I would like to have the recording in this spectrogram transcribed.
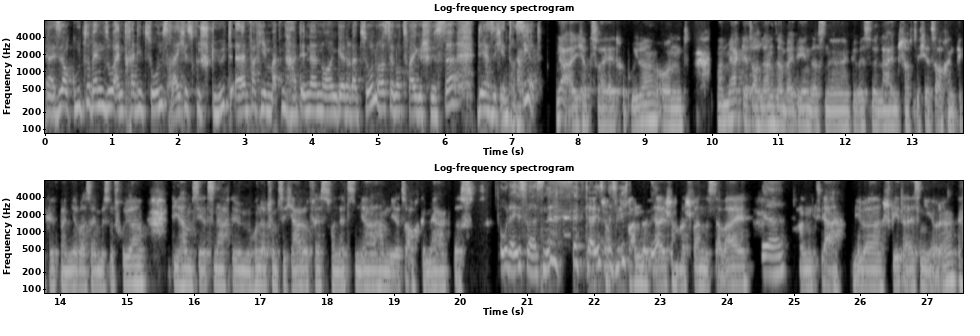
Ja, es ist auch gut so, wenn so ein traditionsreiches Gestüt einfach jemanden hat in der neuen Generation. Du hast ja noch zwei Geschwister, der sich interessiert. Ja, ich habe zwei ältere Brüder und man merkt jetzt auch langsam bei denen, dass eine gewisse Leidenschaft sich jetzt auch entwickelt. Bei mir war es ein bisschen früher. Die haben es jetzt nach dem 150 Jahre Fest von letztem Jahr haben die jetzt auch gemerkt, dass Oh, da ist was, ne? Da ist was Wichtiges. Spannendes, ne? Da ist schon was Spannendes dabei. Ja. Und ja, lieber später als nie, oder?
